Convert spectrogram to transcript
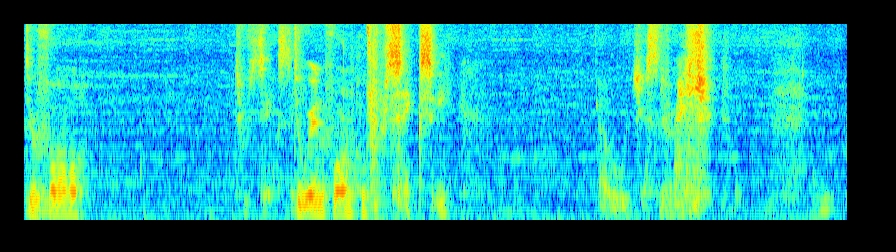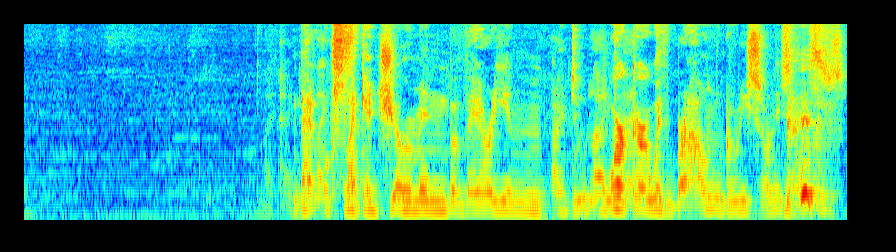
Too formal, Too sexy. too informal. Too sexy. oh, just right. Like That looks like a German Bavarian I do like worker with brown grease on his hands.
